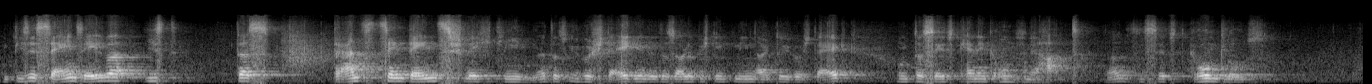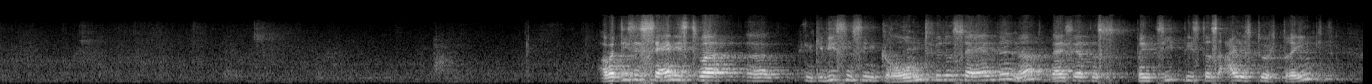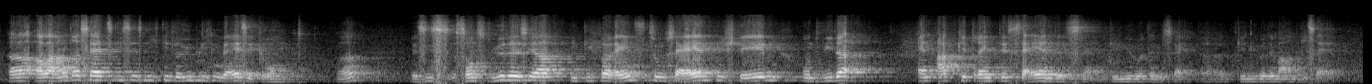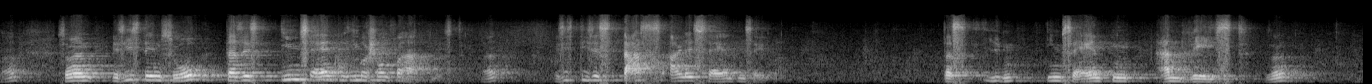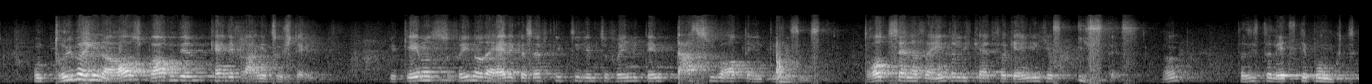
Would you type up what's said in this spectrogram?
Und dieses Sein selber ist das Transzendenz schlechthin, das Übersteigende, das alle bestimmten Inhalte übersteigt und das selbst keinen Grund mehr hat. Das ist selbst grundlos. Aber dieses Sein ist zwar äh, in gewissem Sinn Grund für das Seiende, ne, weil es ja das Prinzip ist, das alles durchdringt, äh, aber andererseits ist es nicht in der üblichen Weise Grund. Ne. Es ist, sonst würde es ja in Differenz zum Seienden stehen und wieder ein abgetrenntes Seiendes sein gegenüber dem, Sein, äh, gegenüber dem anderen Sein. Ne. Sondern es ist eben so, dass es im Seienden immer schon vorhanden ist. Ne. Es ist dieses Das alles Seienden selber das im, Seienden anwest. Ne? Und darüber hinaus brauchen wir keine Frage zu stellen. Wir geben uns zufrieden, oder Heidegger selbst gibt sich eben zufrieden mit dem, dass überhaupt Endliches ist. Trotz seiner Veränderlichkeit Vergängliches ist es. Ne? Das ist der letzte Punkt.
